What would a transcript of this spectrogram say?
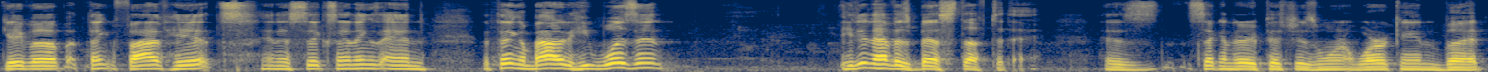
Gave up, I think, five hits in his six innings. And the thing about it, he wasn't, he didn't have his best stuff today. His secondary pitches weren't working, but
